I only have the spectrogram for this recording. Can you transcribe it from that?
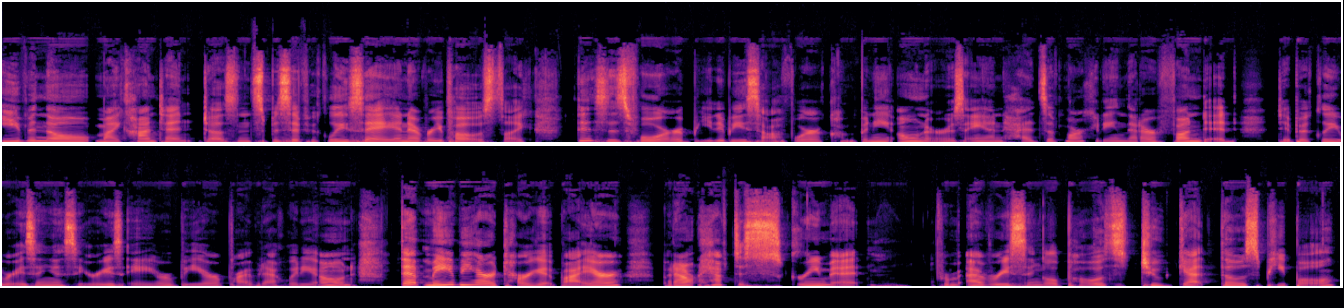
even though my content doesn't specifically say in every post, like, this is for B2B software company owners and heads of marketing that are funded, typically raising a series A or B or private equity owned. That may be our target buyer, but I don't have to scream it from every single post to get those people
